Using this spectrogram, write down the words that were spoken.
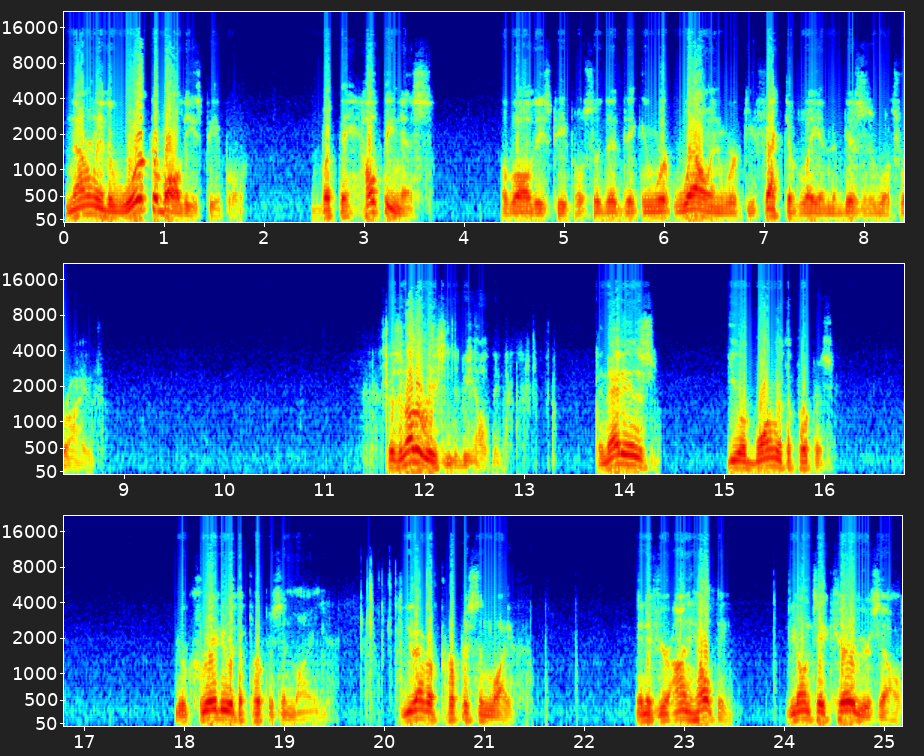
not only the work of all these people, but the healthiness of all these people so that they can work well and work effectively and the business will thrive. There's another reason to be healthy, and that is you are born with a purpose. You're created with a purpose in mind. You have a purpose in life. And if you're unhealthy, if you don't take care of yourself,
